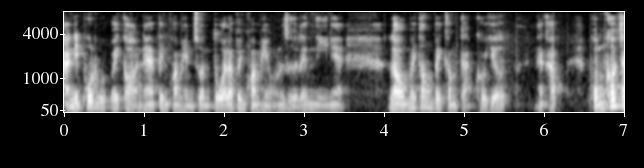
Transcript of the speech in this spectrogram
อันนี้พูดไว้ก่อนนะเป็นความเห็นส่วนตัวแล้วเป็นความเห็นของหนังสือเล่มนี้เนี่ยเราไม่ต้องไปกำกับเขาเยอะนะครับผมเข้าใจ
